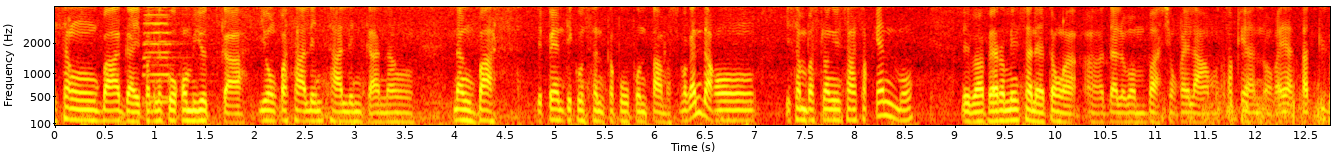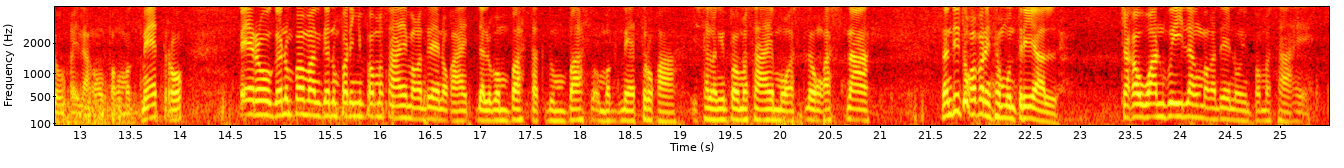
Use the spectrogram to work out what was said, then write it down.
isang bagay pag nagko-commute ka, yung pasalin-salin ka ng ng bus. Depende kung saan ka pupunta. Mas maganda kung isang bus lang yung sasakyan mo, 'di ba? Pero minsan ito nga ah, dalawang bus yung kailangan mo sakyan o kaya tatlo kailangan mo pang mag-metro. Pero ganun pa man, ganun pa rin yung pamasahe mga dre, no? kahit dalawang bus, tatlong bus o mag-metro ka, isa lang yung pamasahe mo as long as na nandito ka pa rin sa Montreal. Tsaka one way lang mga dre, no, yung pamasahe.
